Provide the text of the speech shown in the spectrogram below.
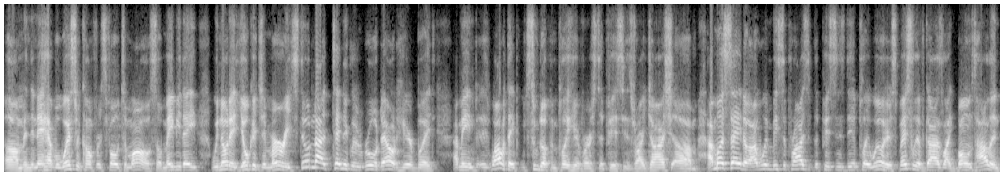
um, and then they have a Western Conference foe tomorrow. So maybe they, we know that Jokic and Murray still not technically ruled out here, but I mean, why would they suit up and play here versus the Pistons, right, Josh? Um, I must say though, I wouldn't be surprised if the Pistons did play well here, especially if guys like Bones Hyland,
